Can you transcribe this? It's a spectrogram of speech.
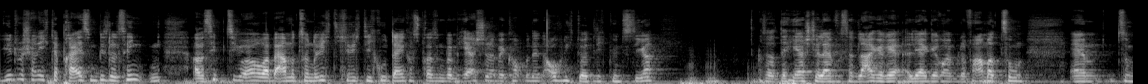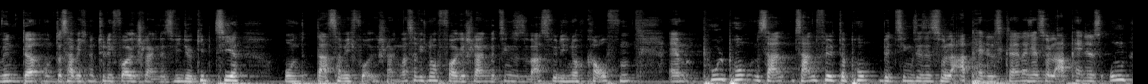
wird wahrscheinlich der Preis ein bisschen sinken, aber 70 Euro war bei Amazon richtig, richtig gut Einkaufspreis und beim Hersteller bekommt man den auch nicht deutlich günstiger. Also hat der Hersteller einfach sein Lager leer geräumt auf Amazon ähm, zum Winter und das habe ich natürlich vorgeschlagen. Das Video gibt's hier und das habe ich vorgeschlagen. Was habe ich noch vorgeschlagen, beziehungsweise was würde ich noch kaufen? Ähm, Poolpumpen, Sand, Sandfilterpumpen, beziehungsweise Solarpanels, kleinere Solarpanels, um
